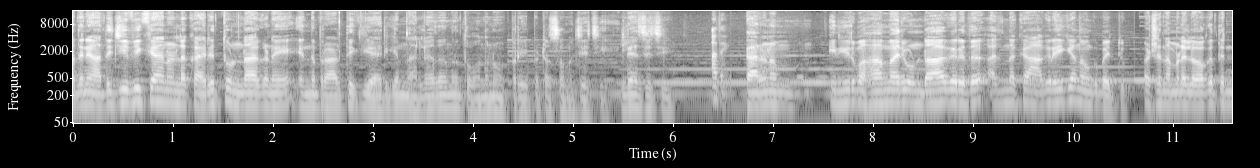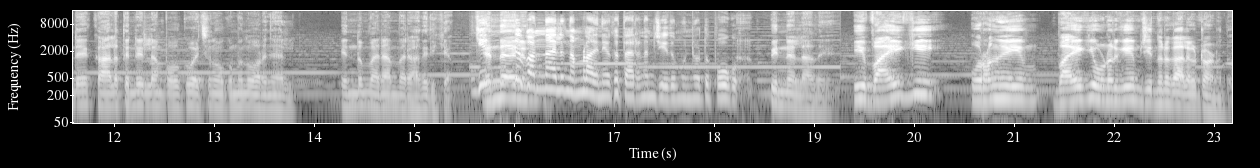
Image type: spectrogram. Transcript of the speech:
അതിനെ അതിജീവിക്കാനുള്ള കരുത്തുണ്ടാകണേ എന്ന് പ്രാർത്ഥിക്കുകയായിരിക്കും നല്ലതെന്ന് തോന്നണു പ്രിയപ്പെട്ട സുമ ചേച്ചി? ഇല്ലേ ചേച്ചി? അതെ. കാരണം ഇനിയൊരു മഹാമാരി ഉണ്ടാകരുത് എന്നൊക്കെ ആഗ്രഹിക്കാൻ നമുക്ക് പറ്റും. പക്ഷെ നമ്മുടെ ലോകത്തിന്റെ കാലത്തിന്റെ എല്ലാം പോക്ക് വെച്ച് നോക്കുമ്പോൾ എന്ന് പറഞ്ഞാൽ എന്തും വരാൻ വരാതിരിക്കാം. എന്തായാലും വന്നാലും നമ്മൾ അതിനെയൊക്കെ തരണം ചെയ്ത് മുന്നോട്ട് പോകും. പിന്നല്ലാതെ ഈ വൈകി ഉറങ്ങുകയും വൈകി ഉണരുകയും ചെയ്യുന്ന ഒരു കാലഘട്ടമാണിത്.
